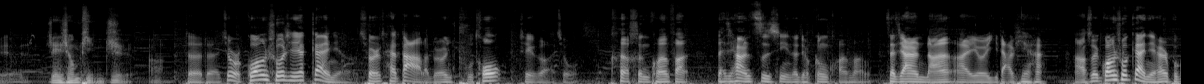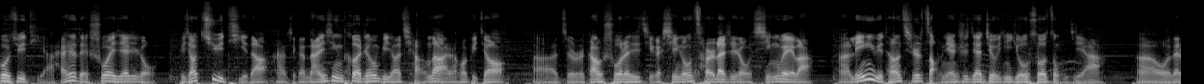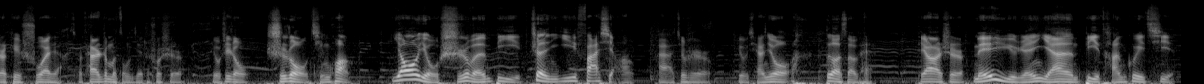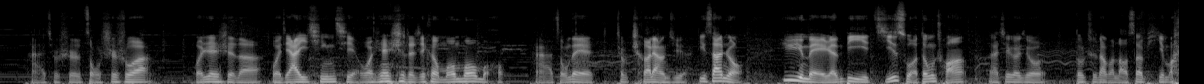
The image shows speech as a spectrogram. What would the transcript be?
人生品质啊。对对，就是光说这些概念确实太大了，比如你普通这个就很宽泛，再加上自信那就更宽泛了，再加上难啊又一大片啊，所以光说概念还是不够具体啊，还是得说一些这种比较具体的啊，这个男性特征比较强的，然后比较啊、就是刚说了这几个形容词儿的这种行为吧。啊、林语堂其实早年之间就已经有所总结啊。啊、我在这可以说一下，就他是这么总结的，说是有这种十种情况：腰有实文必振衣发响，哎，就是有钱就 嘚瑟呗。第二是每与人言必谈贵气，哎，就是总是说我认识的我家一亲戚，我认识的这个某某某，啊，总得这么扯两句。第三种，遇美人必急所登床，啊，这个就都知道吧，老色批嘛。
